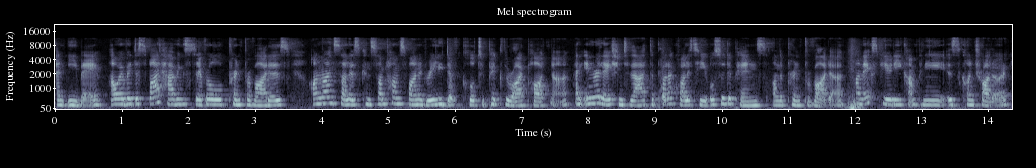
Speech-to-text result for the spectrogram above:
and eBay. However, despite having several print providers, online sellers can sometimes find it really difficult to pick the right partner. And in relation to that, the product quality also depends on the print provider. Our next POD company is Contrado,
